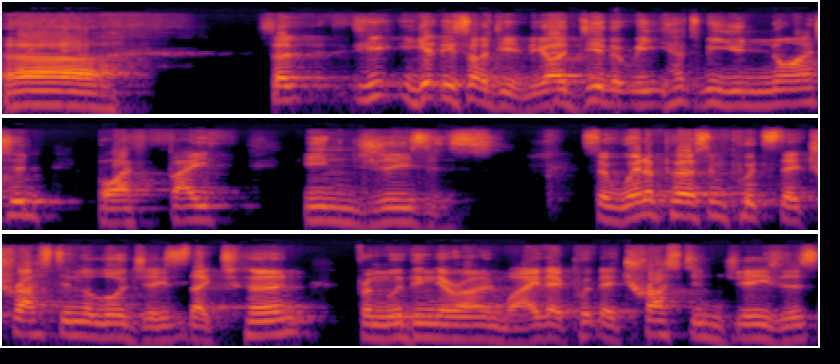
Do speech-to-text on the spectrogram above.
Uh, so you get this idea the idea that we have to be united by faith in Jesus. So when a person puts their trust in the Lord Jesus, they turn from living their own way, they put their trust in Jesus,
